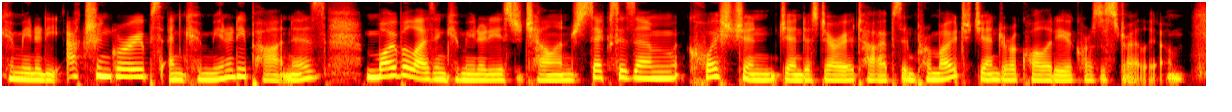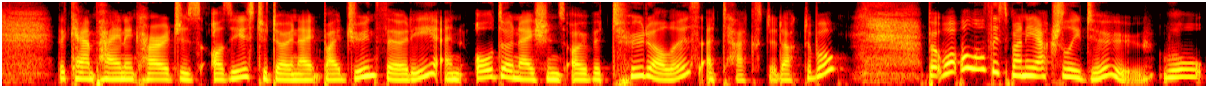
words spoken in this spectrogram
community action groups and community partners, mobilising communities to challenge sexism, question gender stereotypes, and promote gender equality across Australia. The campaign encourages Aussies to donate by June 30, and all donations over $2 are tax deductible. But what will all this money actually do? Well,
